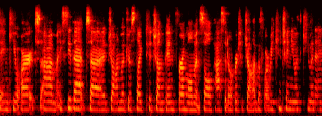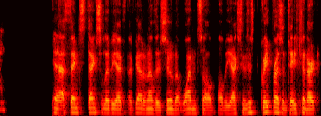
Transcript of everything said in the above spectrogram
Thank you, Art. Um, I see that uh, John would just like to jump in for a moment, so I'll pass it over to John before we continue with Q&A. Yeah, thanks, thanks, Olivia. I've, I've got another Zoom at one, so I'll, I'll be asking. Just great presentation, Art.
